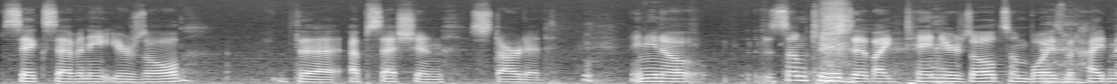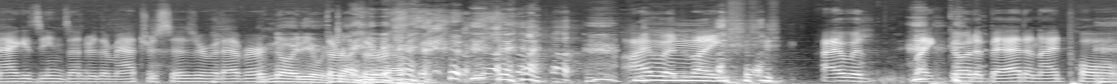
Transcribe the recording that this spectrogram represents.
six, seven, eight years old, the obsession started. and you know, some kids at like 10 years old, some boys would hide magazines under their mattresses or whatever. No idea what the, you're talking about. I would like I would like go to bed and I'd pull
